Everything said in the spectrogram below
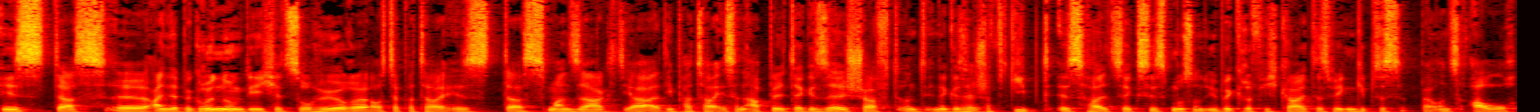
ist, dass äh, eine der Begründungen, die ich jetzt so höre aus der Partei, ist, dass man sagt, ja, die Partei ist ein Abbild der Gesellschaft und in der Gesellschaft gibt es halt Sexismus und Übergriffigkeit, deswegen gibt es bei uns auch.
